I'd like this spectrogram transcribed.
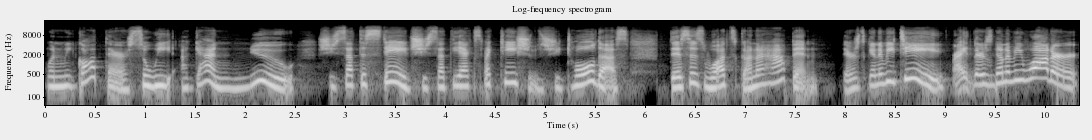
when we got there. So we again knew she set the stage, she set the expectations. She told us this is what's going to happen. There's going to be tea, right? There's going to be water.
